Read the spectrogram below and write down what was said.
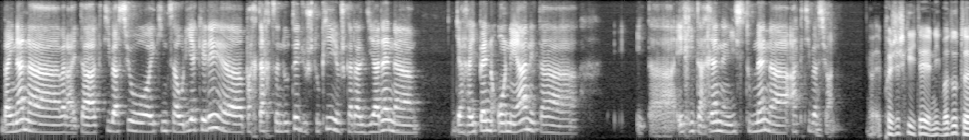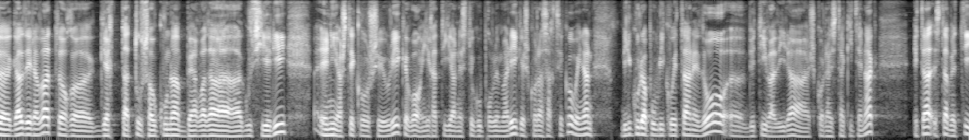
Baina, uh, eta aktibazio ekintza horiek ere uh, parte hartzen dute justuki Euskaraldiaren uh, jarraipen honean eta eta erritarren iztunen uh, aktibazioan. Eh, Prezeski, nik badut uh, galdera bat, hor uh, gertatu zaukuna behar bada guzieri, eni hasteko seurik, bon, irratian ez dugu problemarik eskora zartzeko, baina bilkura publikoetan edo, beti badira eskora ez dakitenak, Eta ez da beti,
